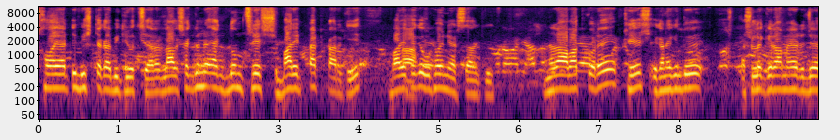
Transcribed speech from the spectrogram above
ছয় আটি বিশ টাকা বিক্রি হচ্ছে আর লাল শাক কিন্তু একদম ফ্রেশ বাড়ির টাটকা আর কি। বাড়ি থেকে উঠাই নিয়ে আসছে আর কি। এনারা আবাদ করে ফ্রেশ এখানে কিন্তু আসলে গ্রামের যে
